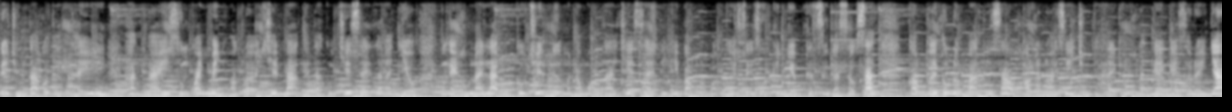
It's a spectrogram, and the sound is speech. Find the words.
để chúng ta có thể thấy hàng ngày xung quanh mình hoặc là ở trên mạng người ta cũng chia sẻ rất là nhiều. Và ngày hôm nay lại một câu chuyện nữa mà nó mong tai chia sẻ thì hy vọng là mọi người sẽ rút kinh nghiệm thật sự là sâu sắc. Còn với cộng đồng mạng thì sao? Họ đã nói gì? Chúng ta hãy cùng lắng nghe ngay sau đây nhé.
